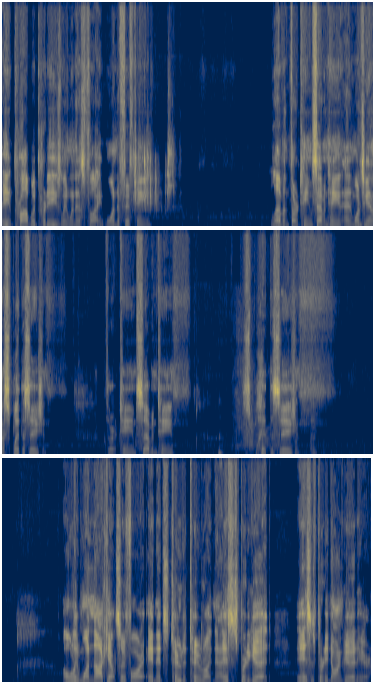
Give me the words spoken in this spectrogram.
it probably pretty easily win this fight. 1 to 15 11 13 17 and once again a split decision. 13 17 split decision. Only one knockout so far and it's 2 to 2 right now. This is pretty good. This is pretty darn good here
